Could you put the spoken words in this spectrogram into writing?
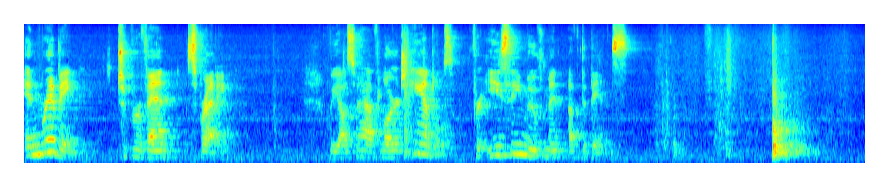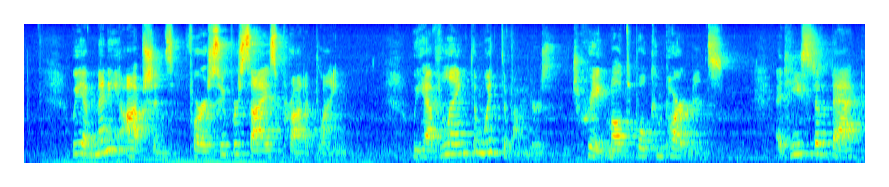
and ribbing to prevent spreading. We also have large handles for easy movement of the bins. We have many options for our supersized product line. We have length and width dividers to create multiple compartments, adhesive back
